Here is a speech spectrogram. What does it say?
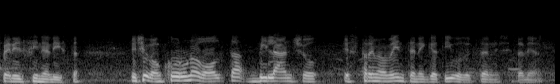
per il finalista. Dicevo ancora una volta, bilancio estremamente negativo del tennis italiano.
